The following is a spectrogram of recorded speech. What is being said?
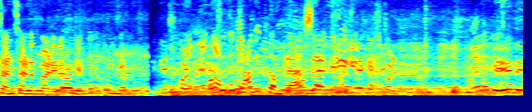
ಸಣ್ಣ ಸಣ್ಣದ್ ಮಾಡಿರೋದಕ್ಕೆ ಬೇರೆ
